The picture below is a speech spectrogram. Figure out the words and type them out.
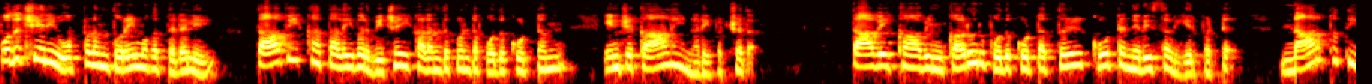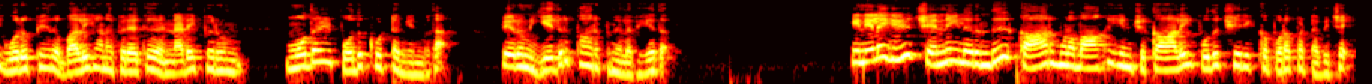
புதுச்சேரி உப்பளம் துறைமுக திடலில் தாவிக தலைவர் விஜய் கலந்து கொண்ட பொதுக்கூட்டம் இன்று காலை நடைபெற்றது. தாவிகாவின் கரூர் பொதுக்கூட்டத்தில் கூட்ட நெரிசல் ஏற்பட்டு நாற்பத்தி ஒரு பேர் பலியான பிறகு நடைபெறும் முதல் பொதுக்கூட்டம் என்பதால் பெரும் எதிர்பார்ப்பு நிலவியது. இந்நிலையில் சென்னையிலிருந்து கார் மூலமாக இன்று காலை புதுச்சேரிக்கு புறப்பட்ட விஜய்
